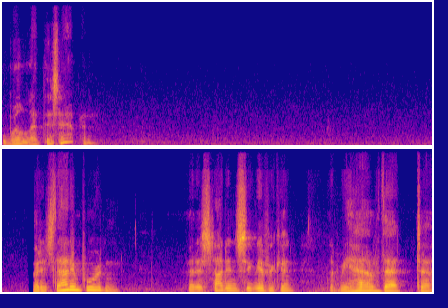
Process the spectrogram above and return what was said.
will let this happen. But it's that important, and it's not insignificant that we have that uh,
